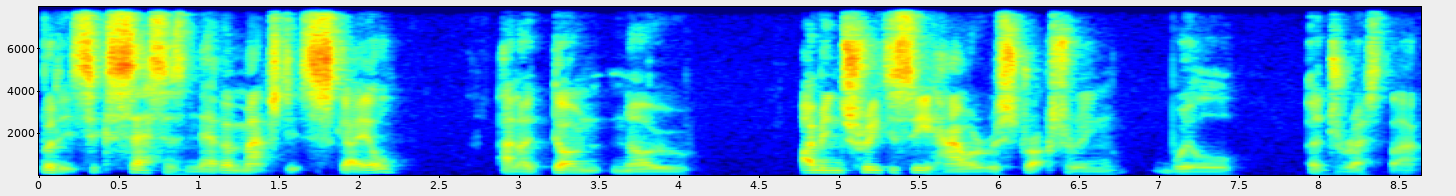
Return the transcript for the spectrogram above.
But its success has never matched its scale, and I don't know. I'm intrigued to see how a restructuring will address that.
